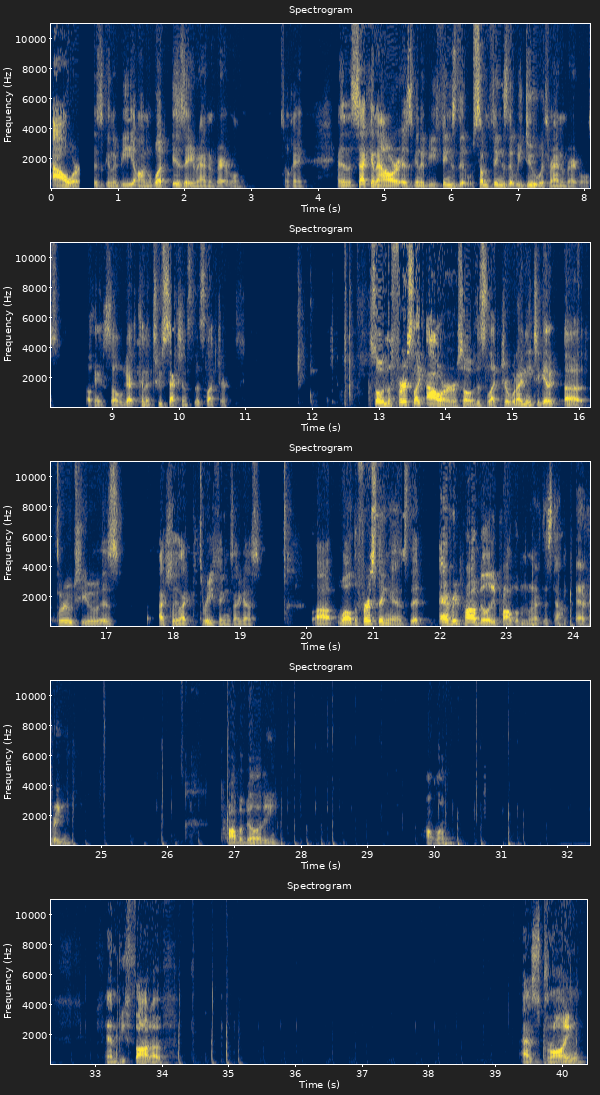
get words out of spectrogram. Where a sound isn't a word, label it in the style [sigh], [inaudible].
hour is going to be on what is a random variable. Okay, and then the second hour is going to be things that some things that we do with random variables. Okay, so we got kind of two sections to this lecture. So in the first like hour or so of this lecture, what I need to get uh, through to you is actually like three things, I guess. Uh, well, the first thing is that every probability problem, write this down, every probability problem can be thought of as drawing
